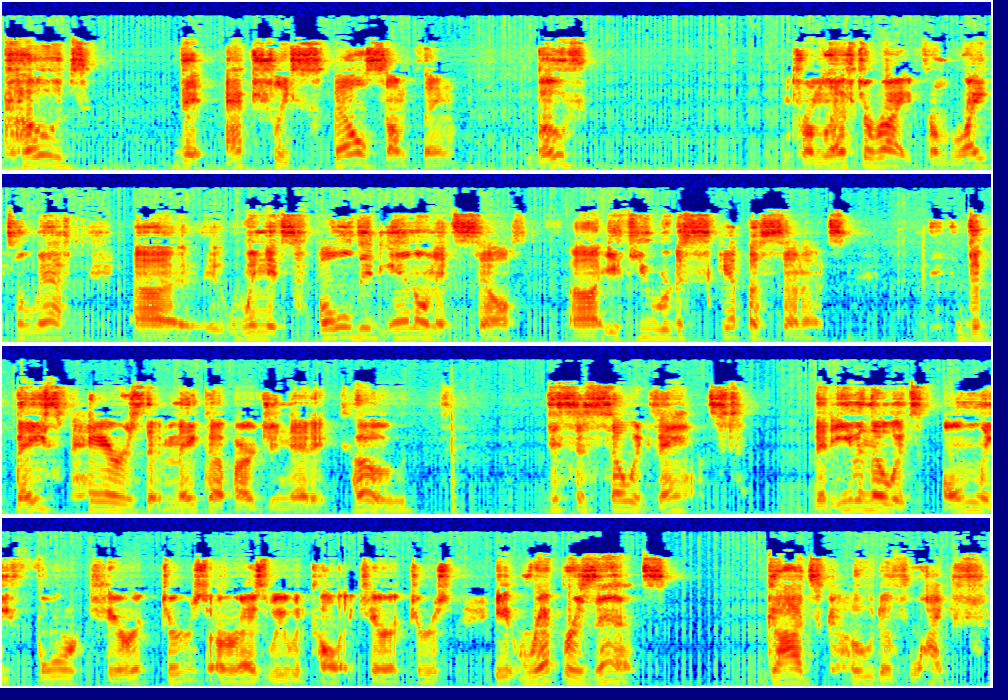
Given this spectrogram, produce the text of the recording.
codes that actually spell something both from left to right, from right to left, uh, when it's folded in on itself. Uh, if you were to skip a sentence, the base pairs that make up our genetic code, this is so advanced that even though it's only four characters, or as we would call it characters, it represents God's code of life.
